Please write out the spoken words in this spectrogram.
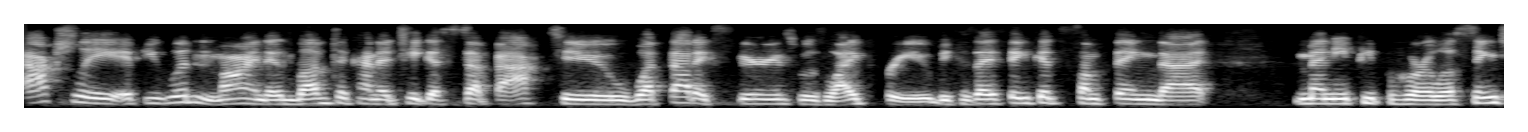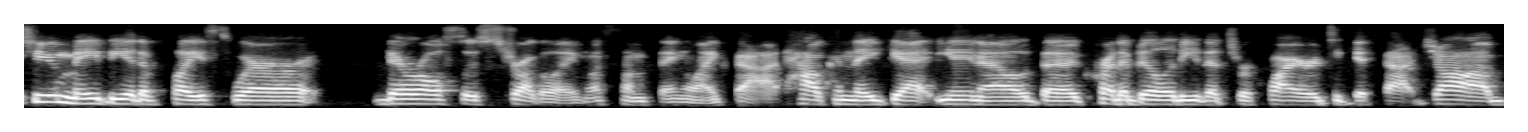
actually if you wouldn't mind i'd love to kind of take a step back to what that experience was like for you because i think it's something that many people who are listening to may be at a place where they're also struggling with something like that. How can they get you know the credibility that's required to get that job?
